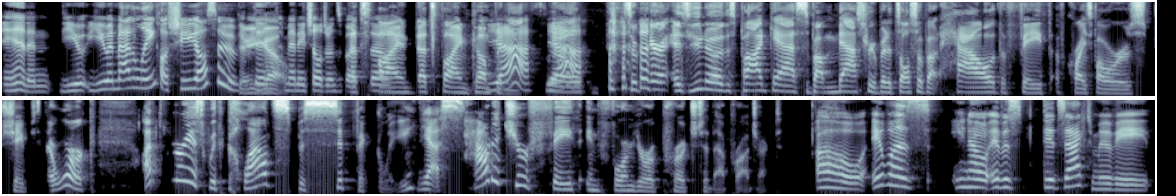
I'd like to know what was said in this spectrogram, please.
in. And you, you and Madeleine L'Engle, she also did go. many children's books. That's so. fine. That's fine company. Yeah. So, yeah. so, Kara, as you know, this podcast is about mastery, but it's also about how the faith of Christ followers shapes their work. I'm curious with cloud specifically. Yes. How did your faith inform your approach to that project? Oh, it was, you know, it was the exact movie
